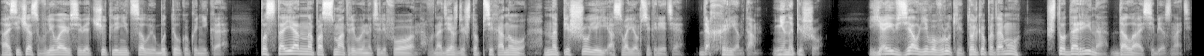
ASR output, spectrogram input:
а сейчас вливаю в себя чуть ли не целую бутылку коньяка. Постоянно посматриваю на телефон, в надежде, что психану, напишу ей о своем секрете. Да хрен там, не напишу. Я и взял его в руки только потому, что Дарина дала о себе знать.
